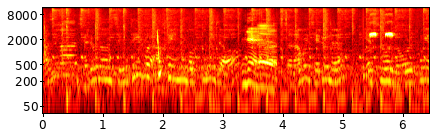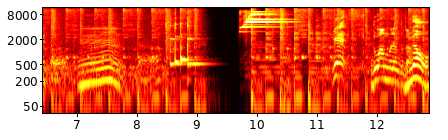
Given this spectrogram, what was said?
하지만 재료는 지금 테이블 앞에 있는 것 뿐이죠. 예. 자, 나머지 재료는 yes or no를 통해서 음. 자, 예. no 한번 해보자. No.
